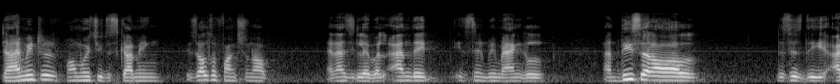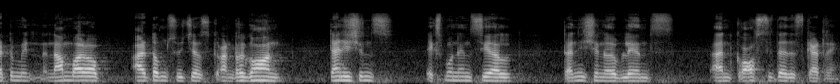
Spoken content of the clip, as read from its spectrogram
diameter from which it is coming is also function of energy level and the incident beam angle and these are all this is the atomic number of atoms which has undergone transitions exponential transition wavelengths and cos theta the scattering.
